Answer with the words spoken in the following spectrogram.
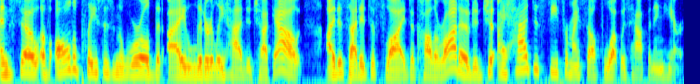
And so, of all the places in the world that I literally had to check out, I decided to fly to Colorado to ju- I had to see for myself what was happening here.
